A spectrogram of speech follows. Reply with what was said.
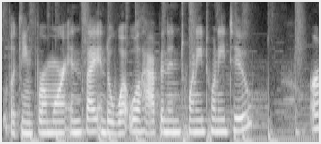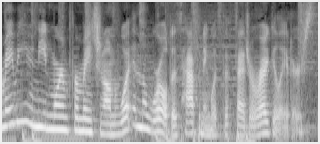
Looking for more insight into what will happen in 2022? Or maybe you need more information on what in the world is happening with the federal regulators.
